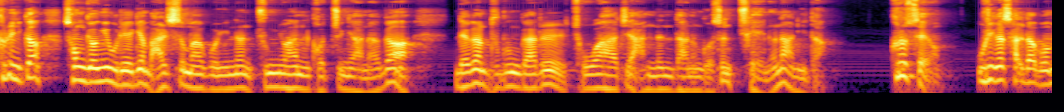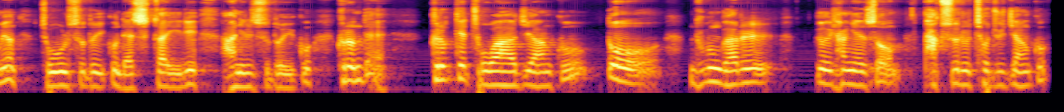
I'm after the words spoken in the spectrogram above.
그러니까 성경이 우리에게 말씀하고 있는 중요한 것 중에 하나가 내가 누군가를 좋아하지 않는다는 것은 죄는 아니다. 그러세요. 우리가 살다 보면 좋을 수도 있고 내 스타일이 아닐 수도 있고 그런데 그렇게 좋아하지 않고 또 누군가를 그 향해서 박수를 쳐주지 않고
